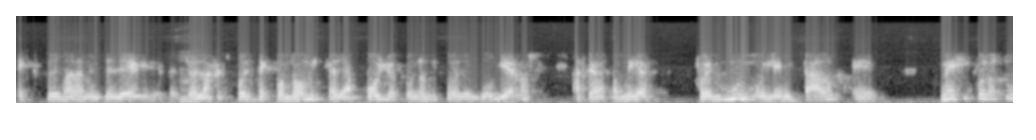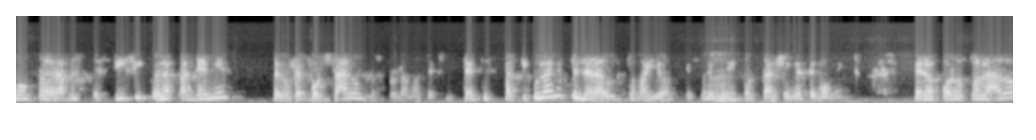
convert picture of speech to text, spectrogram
extremadamente débiles. Entonces, ah. la respuesta económica, de apoyo económico de los gobiernos hacia las familias fue muy, muy limitado. Eh, México no tuvo un programa específico en la pandemia, pero reforzaron los programas existentes, particularmente el del adulto mayor, que fue muy ah. importante en ese momento. Pero por otro lado,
